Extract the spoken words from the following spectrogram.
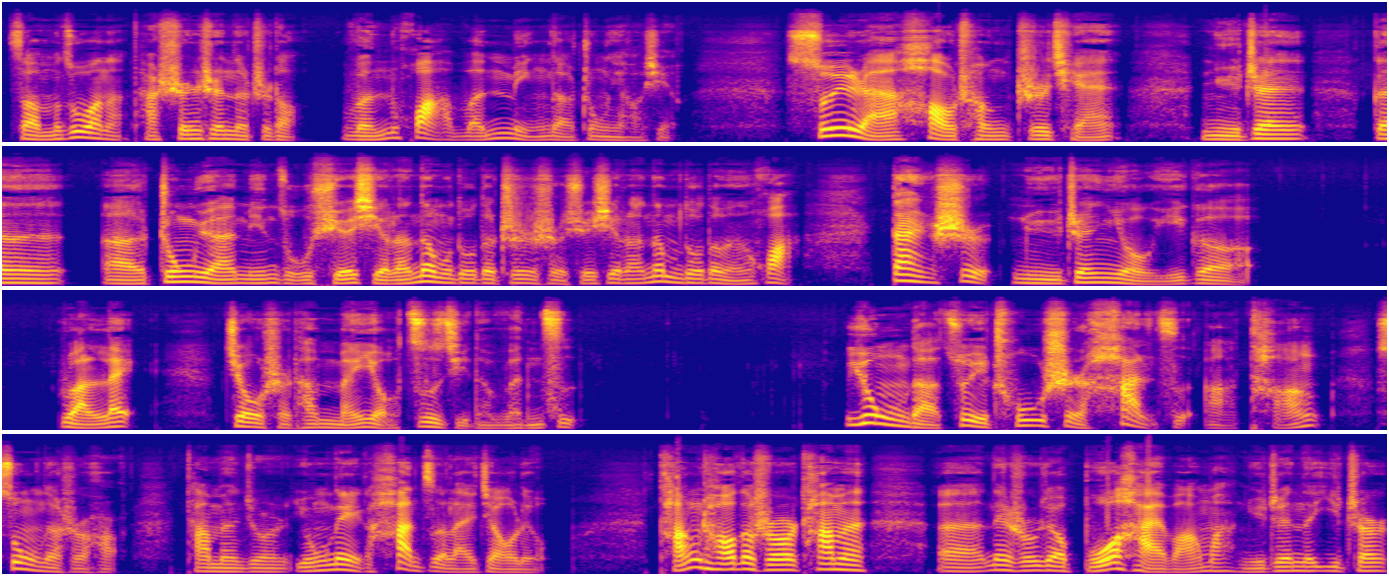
怎么做呢？他深深的知道文化文明的重要性。虽然号称之前女真跟呃中原民族学习了那么多的知识，学习了那么多的文化，但是女真有一个软肋，就是她没有自己的文字。用的最初是汉字啊。唐宋的时候，他们就是用那个汉字来交流。唐朝的时候，他们呃那时候叫渤海王嘛，女真的一支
